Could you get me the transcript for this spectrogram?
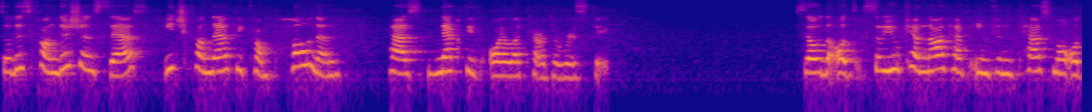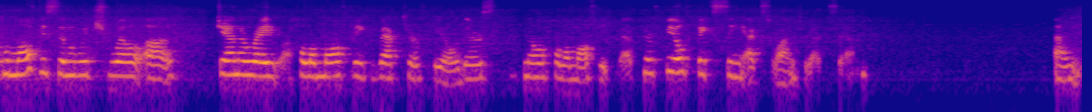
So this condition says each connected component has negative Euler characteristic. So, the, so you cannot have infinitesimal automorphism, which will uh, generate holomorphic vector field. There's no holomorphic vector field fixing x1 to xn. Um,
